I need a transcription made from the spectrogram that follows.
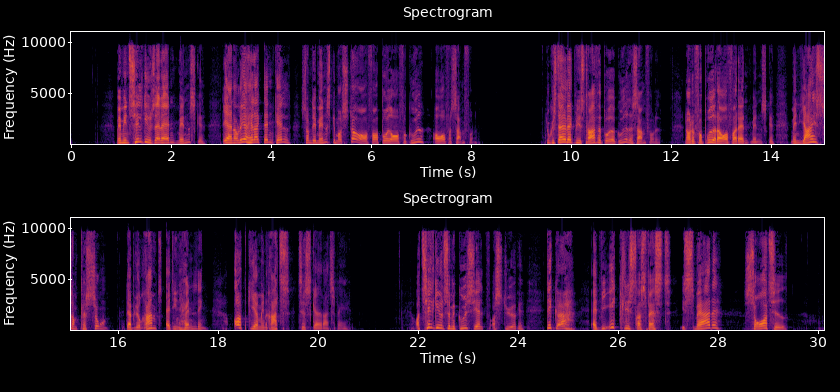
Men min tilgivelse af det andet menneske, det annullerer heller ikke den gæld, som det menneske måtte stå overfor, både over for Gud og over for samfundet. Du kan stadigvæk blive straffet både af Gud eller samfundet, når du forbryder dig over for et andet menneske. Men jeg som person, der blev ramt af din handling, opgiver min ret til at skade dig tilbage. Og tilgivelse med Guds hjælp og styrke, det gør, at vi ikke klistres fast i smerte, sårtid,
